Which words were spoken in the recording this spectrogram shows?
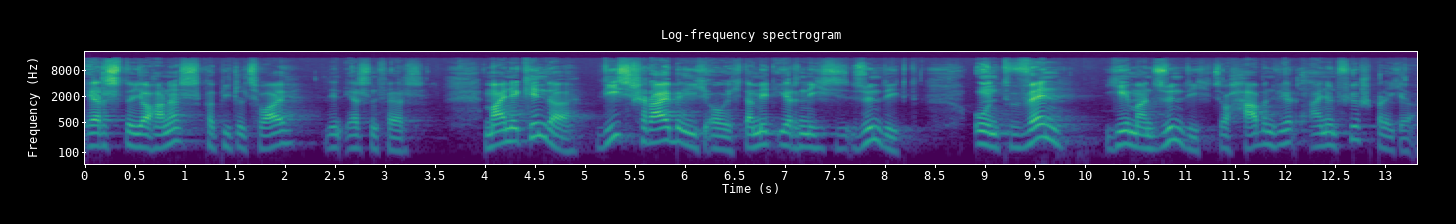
1. Johannes, Kapitel 2, den ersten Vers. Meine Kinder, dies schreibe ich euch, damit ihr nicht sündigt. Und wenn jemand sündigt, so haben wir einen Fürsprecher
